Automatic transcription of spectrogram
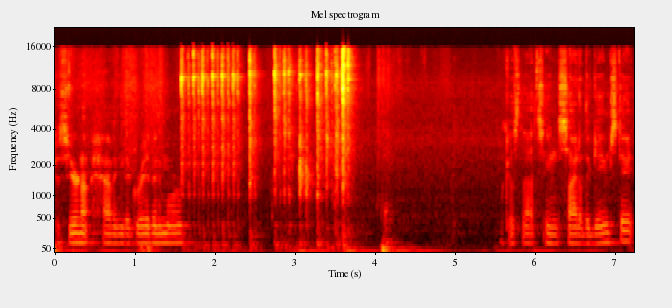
because you're not having the grid anymore. Because that's inside of the game state.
